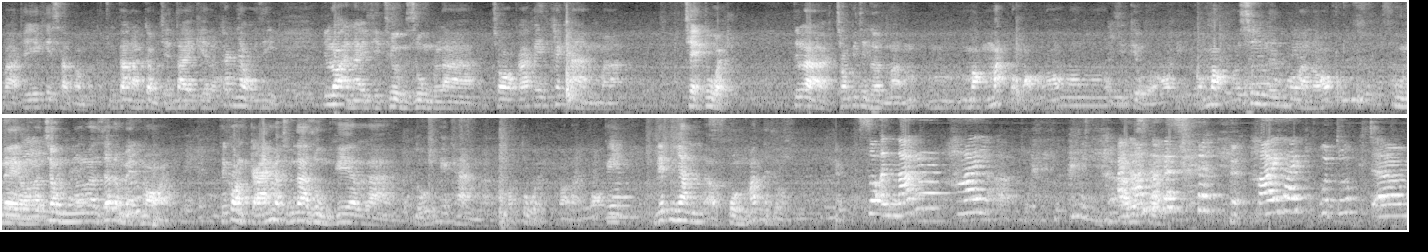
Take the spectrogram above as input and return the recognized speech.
và cái cái sản phẩm mà chúng ta đang cầm trên tay kia nó khác nhau cái gì? Cái loại này thì thường dùng là cho các cái khách hàng mà trẻ tuổi. Tức là trong cái trường hợp mà mọng mắt của họ nó, nó, như kiểu họ bị có mọng nó sưng lên hoặc là nó phù nề hoặc là trông nó là rất là mệt mỏi. Thế còn cái mà chúng ta dùng kia là đối với khách hàng mà có tuổi hoặc là có cái nếp nhăn ở cồn mắt này rồi. So another high, ein Alles anderes Highlight-Produkt ähm,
